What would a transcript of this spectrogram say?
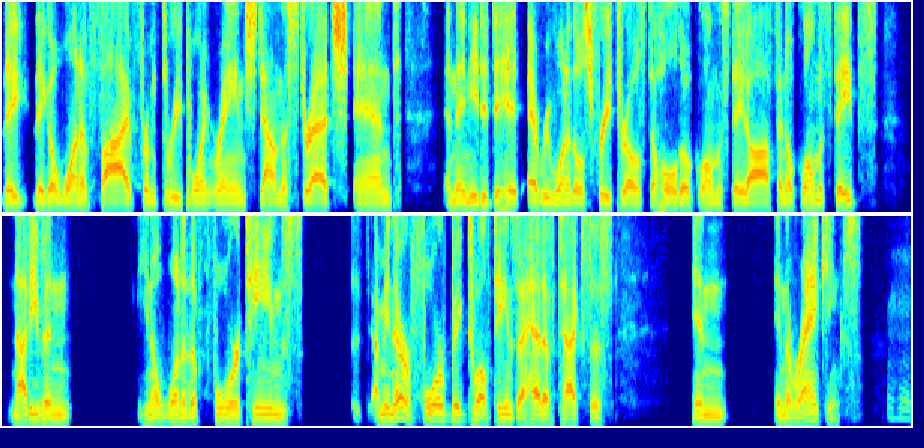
they they go one of five from three point range down the stretch, and and they needed to hit every one of those free throws to hold Oklahoma State off, and Oklahoma State's not even you know, one of the four teams. I mean, there are four Big 12 teams ahead of Texas in in the rankings. Mm-hmm.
